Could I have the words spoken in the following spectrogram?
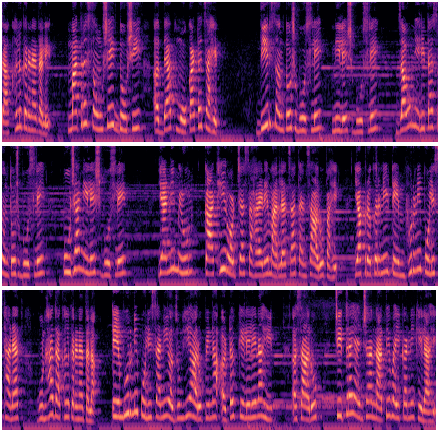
दाखल करण्यात आले. मात्र संशयित दोषी अद्याप मोकाटच आहेत. दीर संतोष भोसले निलेश भोसले जाऊ निलिता संतोष भोसले पूजा निलेश भोसले यांनी मिळून काठी रोडच्या सहाय्याने मारल्याचा त्यांचा आरोप आहे. या प्रकरणी टेंभुर्णी पोलीस ठाण्यात गुन्हा दाखल करण्यात आला. टेंभुर्णी पोलिसांनी अजूनही आरोपींना अटक केलेले नाही असा आरोप चित्रा यांच्या नातेवाईकांनी केला आहे.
